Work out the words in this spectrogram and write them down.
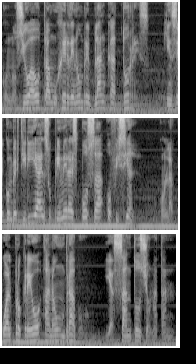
conoció a otra mujer de nombre Blanca Torres, quien se convertiría en su primera esposa oficial, con la cual procreó a Naum Bravo y a Santos Jonathan.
